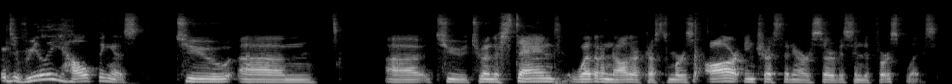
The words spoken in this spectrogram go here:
It's really helping us to um, uh, to to understand whether or not our customers are interested in our service in the first place.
